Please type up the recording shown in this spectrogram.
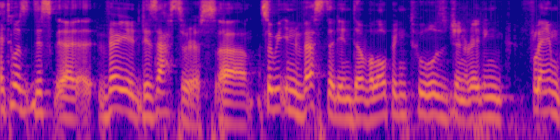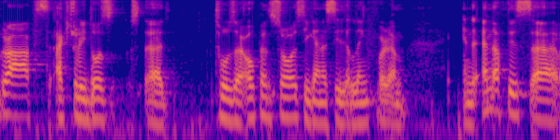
It was this, uh, very disastrous. Uh, so we invested in developing tools, generating flame graphs. Actually, those uh, tools are open source. You're gonna see the link for them in the end of this uh,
